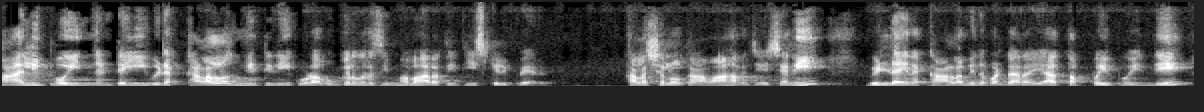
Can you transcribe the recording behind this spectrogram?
పాలిపోయిందంటే ఈవిడ కళలన్నింటినీ కూడా ఉగ్రనరసింహ భారతి తీసుకెళ్ళిపోయారు. కలశలోకి ఆవాహన చేశని వెళ్ళి ఆయన కాళ్ళ మీద పడ్డారయ్యా తప్పైపోయింది.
